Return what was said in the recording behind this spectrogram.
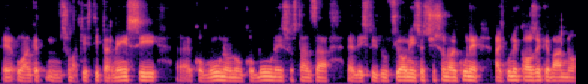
eh, o anche insomma chiesti permessi, eh, comune o non comune, in sostanza le istituzioni, cioè ci sono alcune, alcune cose che vanno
